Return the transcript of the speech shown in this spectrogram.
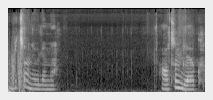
bir tane bile mi? Altın bile yok.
